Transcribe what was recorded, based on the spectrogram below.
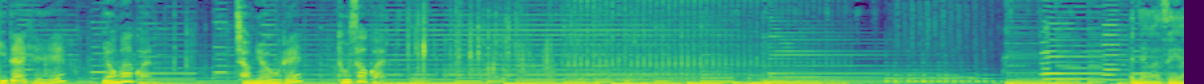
이다혜의 영화관, 정여울의 도서관. 안녕하세요.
